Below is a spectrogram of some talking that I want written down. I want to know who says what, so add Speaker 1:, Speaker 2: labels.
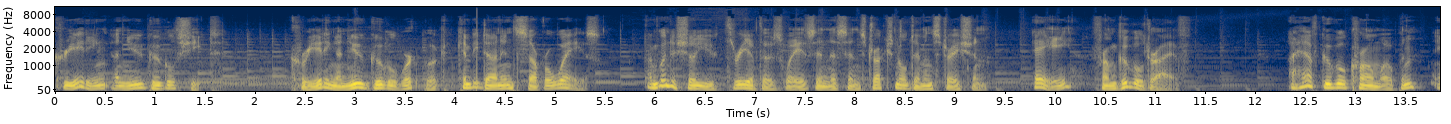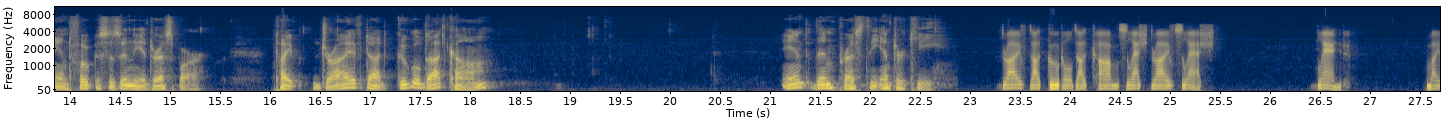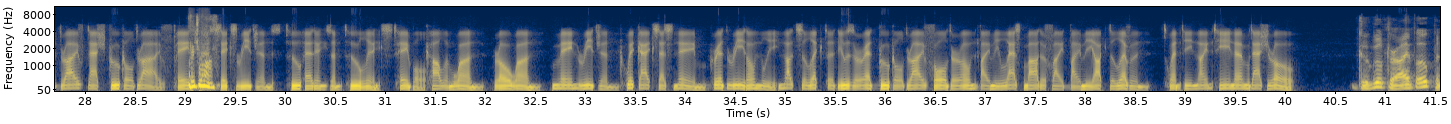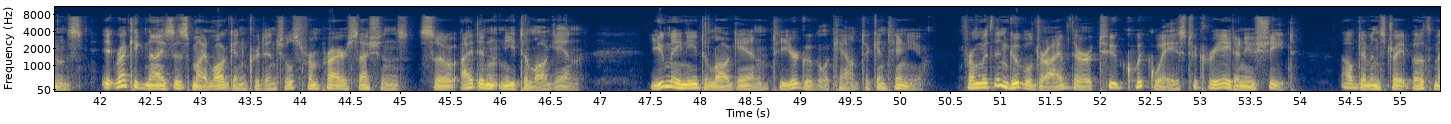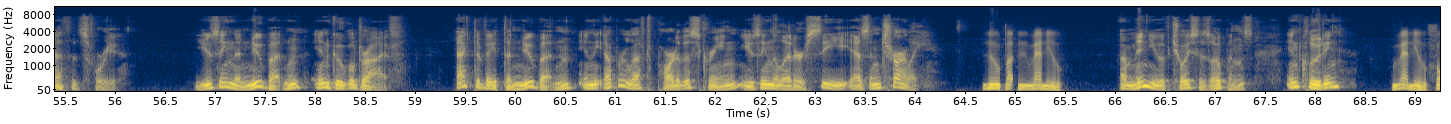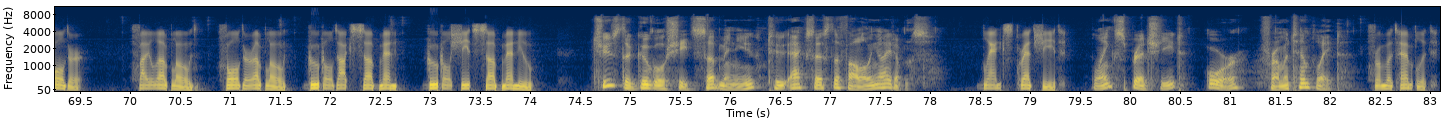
Speaker 1: Creating a new Google Sheet. Creating a new Google Workbook can be done in several ways. I'm going to show you three of those ways in this instructional demonstration. A. From Google Drive. I have Google Chrome open and Focus is in the address bar. Type drive.google.com and then press the Enter key.
Speaker 2: drive.google.com slash drive slash blank. My drive dash Google Drive page
Speaker 3: Which
Speaker 2: has six regions, two headings and two links. Table column one, row one, main region, quick access name, grid read only, not selected user at Google Drive folder owned by me last modified by me Oct 11, 2019 M dash row.
Speaker 1: Google Drive opens. It recognizes my login credentials from prior sessions, so I didn't need to log in. You may need to log in to your Google account to continue. From within Google Drive, there are two quick ways to create a new sheet. I'll demonstrate both methods for you. Using the New button in Google Drive. Activate the New button in the upper left part of the screen using the letter C as in Charlie.
Speaker 2: New button menu,
Speaker 1: A menu of choices opens, including
Speaker 2: menu folder, file upload, folder upload, Google Docs submenu, Google Sheets submenu,
Speaker 1: Choose the Google Sheets submenu to access the following items.
Speaker 2: blank spreadsheet,
Speaker 1: blank spreadsheet, or from a template.
Speaker 2: from a template,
